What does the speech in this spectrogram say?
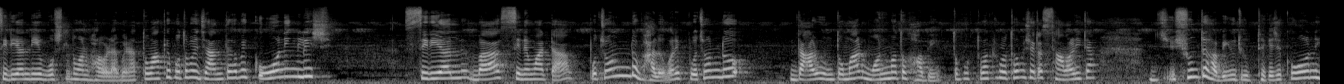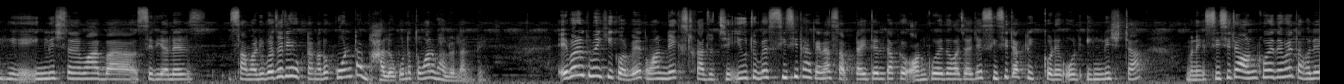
সিরিয়াল নিয়ে বসলে তোমার ভালো লাগবে না। তোমাকে প্রথমে জানতে হবে কোন ইংলিশ সিরিয়াল বা সিনেমাটা প্রচণ্ড ভালো মানে প্রচণ্ড দারুণ তোমার মন মতো হবে। তো তোমাকে প্রথমে সেটা সামারিটা শুনতে হবে ইউটিউব থেকে যে কোন ইংলিশ সিনেমা বা সিরিয়ালের সামারি বা যেটাই হোক না কেন, কোনটা ভালো, কোনটা তোমার ভালো লাগবে। এবারে তুমি কি করবে, তোমার নেক্সট কাজ হচ্ছে ইউটিউবে সিসি থাকে না সাবটাইটেলটাকে অন করে দেওয়া যায়। যে সিসিটা ক্লিক করে ওর ইংলিশটা মানে সিসিটা অন করে দেবে, তাহলে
